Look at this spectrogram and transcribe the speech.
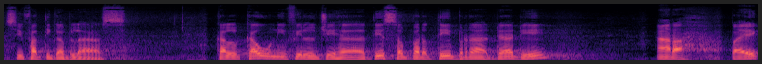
sifat 13. Kal kauni fil jihadi seperti berada di arah baik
